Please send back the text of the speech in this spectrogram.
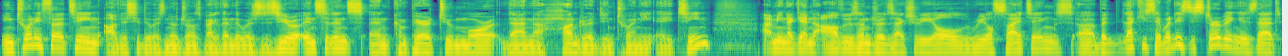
in 2013, obviously there was no drones back then, there was zero incidents, and compared to more than 100 in 2018. I mean, again, all those hundreds actually all real sightings. Uh, but like you say, what is disturbing is that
